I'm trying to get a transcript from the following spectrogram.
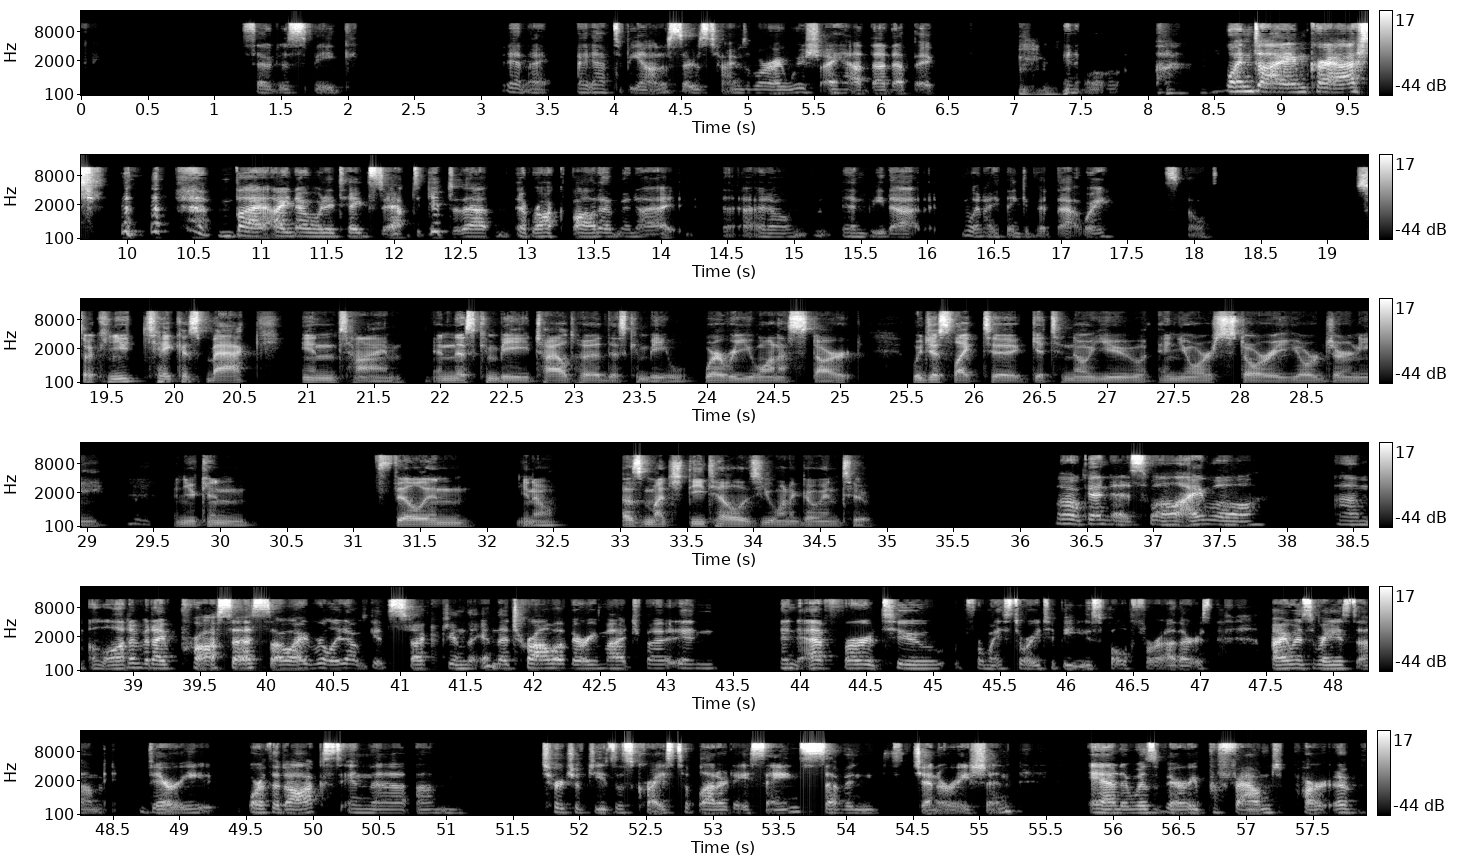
so to speak. And I, I have to be honest, there's times where I wish I had that epic, mm-hmm. you know, one time crash. but I know what it takes to have to get to that rock bottom. And I I don't envy that when I think of it that way. So so, can you take us back in time? And this can be childhood, this can be wherever you want to start. We just like to get to know you and your story, your journey, mm-hmm. and you can fill in, you know, as much detail as you want to go into. Oh, goodness. Well, I will. Um, a lot of it I process, so I really don't get stuck in the in the trauma very much. But in an effort to for my story to be useful for others. I was raised um, very Orthodox in the um, Church of Jesus Christ of Latter Day Saints, seventh generation, and it was a very profound part of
